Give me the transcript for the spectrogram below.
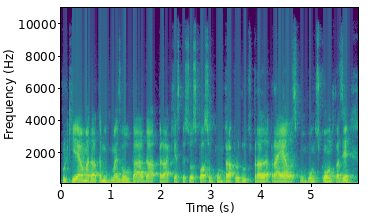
porque é uma data muito mais voltada para que as pessoas possam comprar produtos para elas com um bom desconto, fazer,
